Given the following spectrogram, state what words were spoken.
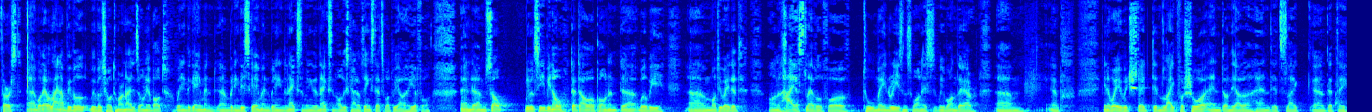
first. Uh, whatever lineup we will we will show tomorrow night, it's only about winning the game and um, winning this game and winning the next and winning the next and all these kind of things. That's what we are here for, and um, so we will see. We know that our opponent uh, will be uh, motivated on the highest level for two main reasons. One is we won there. In a way which they didn't like for sure. And on the other hand, it's like uh, that they,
